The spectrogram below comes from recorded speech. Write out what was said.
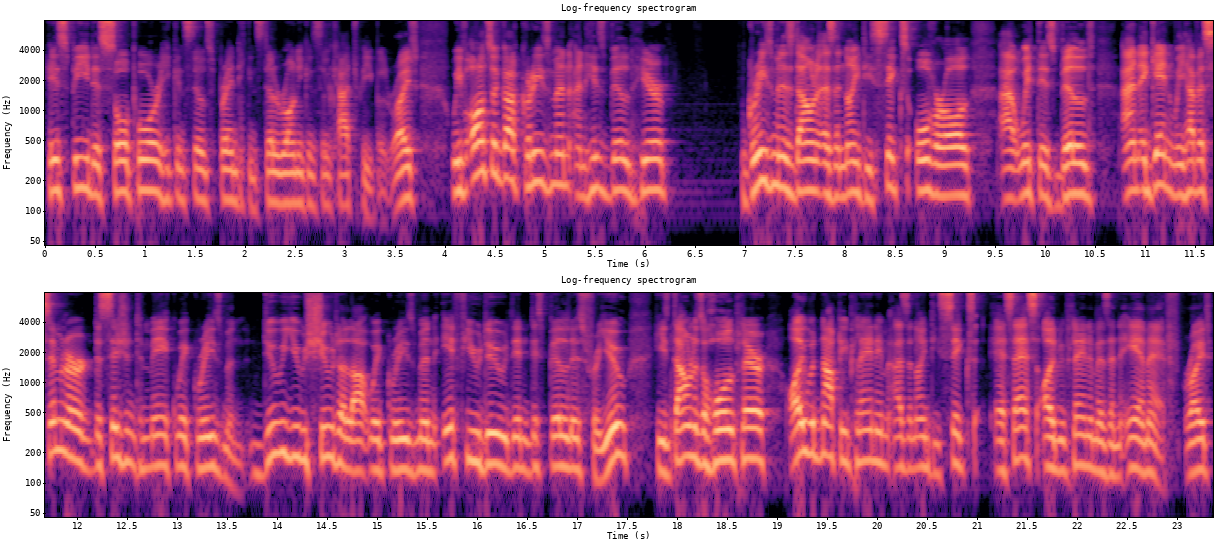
his speed is so poor, he can still sprint, he can still run, he can still catch people, right? We've also got Griezmann and his build here. Griezmann is down as a 96 overall uh, with this build. And again, we have a similar decision to make with Griezmann. Do you shoot a lot with Griezmann? If you do, then this build is for you. He's down as a hole player. I would not be playing him as a 96 SS. I'd be playing him as an AMF, right?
